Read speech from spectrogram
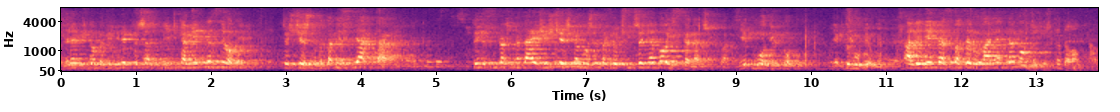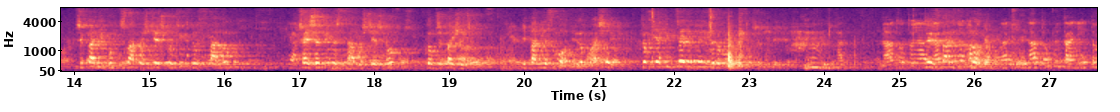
z drewi do Mechelinek to trzeba mieć kamienne zdrowie. To ścieżka, bo tam jest jak taki. To jest, nadaje się ścieżka może tak do ćwiczenia wojska na przykład, nie młodych chłopów, jak to mówią, ale nie dla spacerowania dla ludzi. Czy pani wójt szła tą ścieżką, czy ktoś z panów przeszedł już całą ścieżką? Dobrze pan się czuł? I pan jest młody, no właśnie. To w jakim celu to jest powiedzieć? Na to, to ja... To jest na, bardzo drogie. Znaczy, na to pytanie to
